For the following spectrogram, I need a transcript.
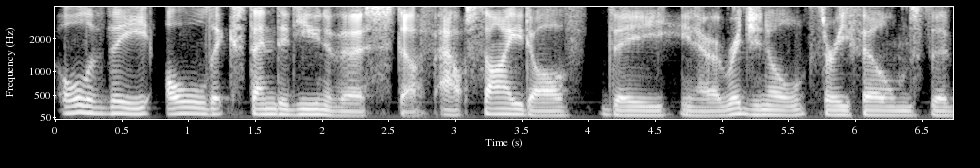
all of the old extended universe stuff outside of the you know original three films the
